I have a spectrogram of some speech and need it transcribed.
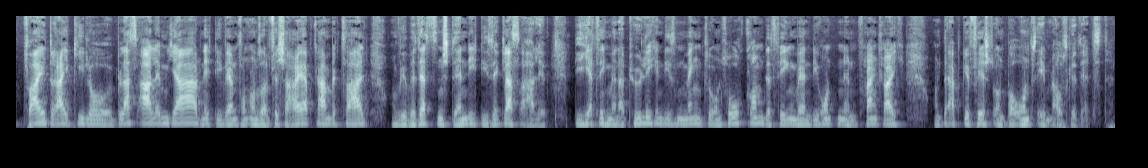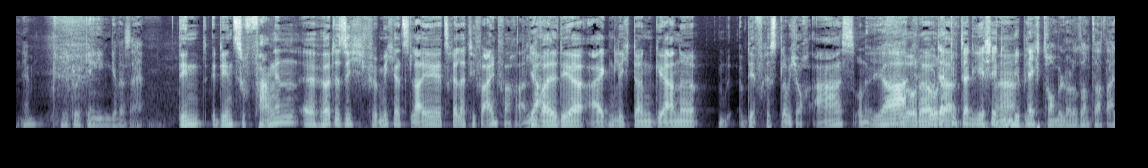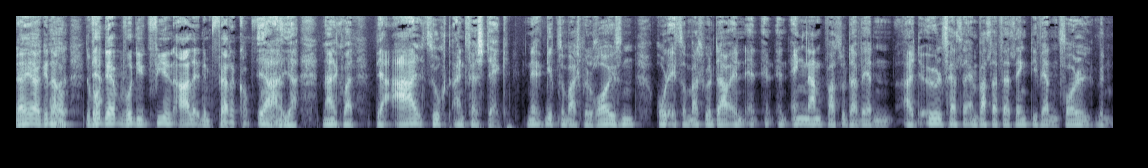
zwei, drei Kilo Blasaale im Jahr, nicht? Die werden von unseren Fischereiabgaben bezahlt und wir besetzen ständig diese Glasaale, die jetzt nicht mehr natürlich in diesen Mengen zu uns hochkommen. Deswegen werden die unten in Frankreich und abgefischt und bei uns eben ausgesetzt, ne? die durchgängigen Gewässer. Den, den zu fangen, äh, hörte sich für mich als Laie jetzt relativ einfach an, ja. weil der eigentlich dann gerne der frisst, glaube ich, auch Aas und ja, oder, oder da gibt ja die Geschichte ja. um die Blechtrommel oder sonst was. Ja, ja, genau. Also, der, wo, der, wo die vielen Aale in dem Pferdekopf waren. Ja, ja. Nein, guck mal, der Aal sucht ein Versteck. Ne, gibt zum Beispiel Reusen oder ich zum Beispiel da in, in, in England, was du, da werden alte Ölfässer im Wasser versenkt, die werden voll mit,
